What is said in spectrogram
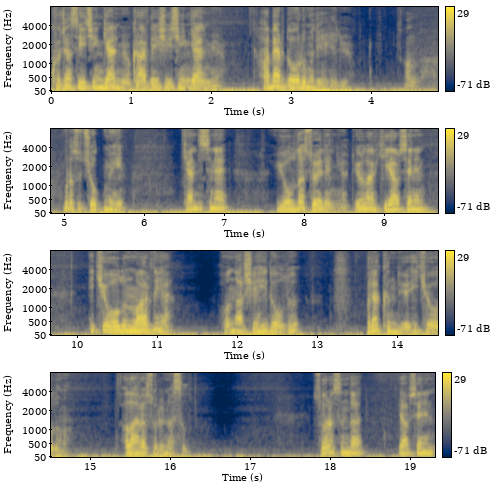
kocası için gelmiyor, kardeşi için gelmiyor. Haber doğru mu diye geliyor. Allah. Burası çok mühim. Kendisine yolda söyleniyor. Diyorlar ki ya senin iki oğlun vardı ya. Onlar şehit oldu. Bırakın diyor iki oğlumu. Allah Resulü nasıl? Sonrasında ya senin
